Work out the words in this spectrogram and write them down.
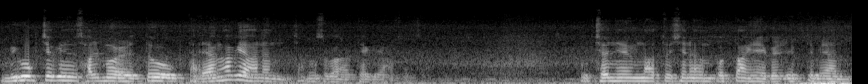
미국적인 삶을 더욱 다양하게 하는 장소가 되게 하소서. 부처님 놔두시는 법당에 걸립되면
